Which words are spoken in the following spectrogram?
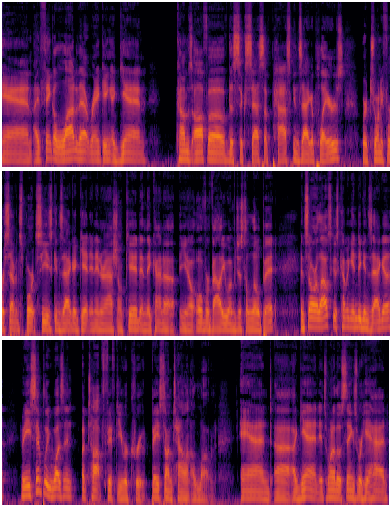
And I think a lot of that ranking, again, comes off of the success of past Gonzaga players, where 24 7 Sports sees Gonzaga get an international kid and they kind of, you know, overvalue him just a little bit. And so Arlauskas coming into Gonzaga, I mean, he simply wasn't a top 50 recruit based on talent alone. And uh, again, it's one of those things where he had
